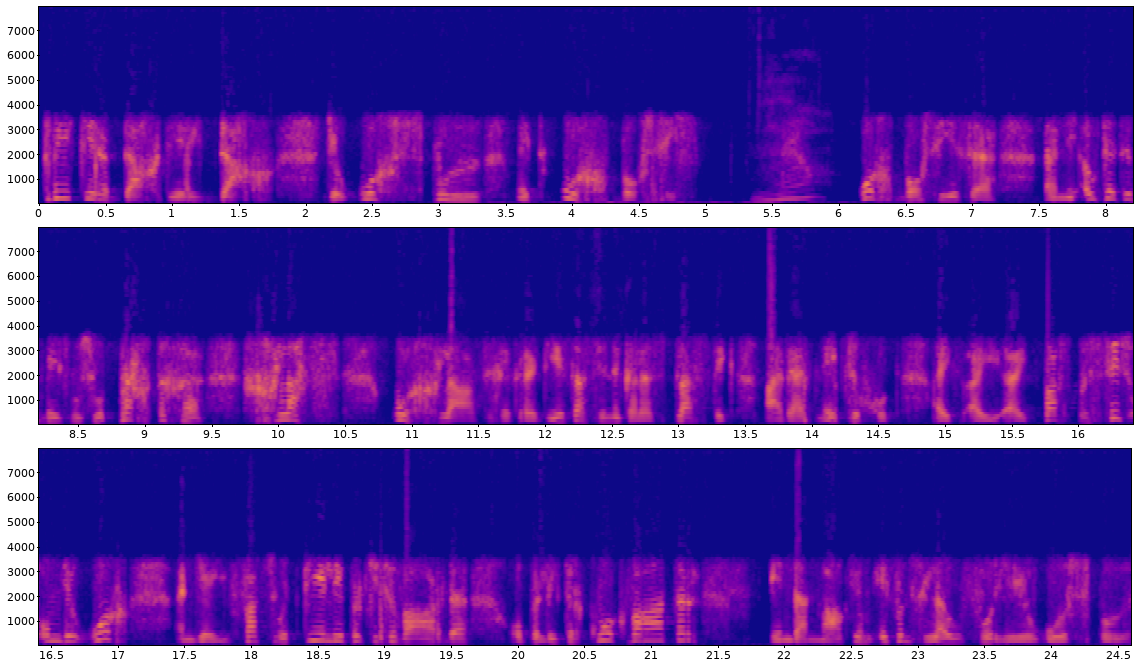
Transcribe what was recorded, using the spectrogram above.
twee keer 'n dag deur die dag jou oog spoel met oogbossie. Ja. Oogbossie is 'n in die ou tyd het mense mos so pragtige glas oogglase gekry. Deesdae sien ek hulle is plastiek, maar hy werk net so goed. Hy hy hy pas presies om jou oog en jy vat so 'n teelepeltjie se waarde op 'n liter kookwater en dan maak jy hom effens lou voor jy jou oë spoel.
